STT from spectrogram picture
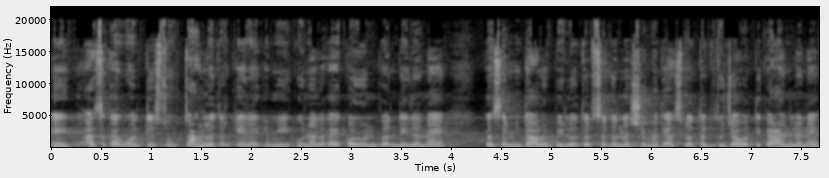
ए असं काय बोलतेस तू? चांगलं तर केलं की मी. कुणाला काही कळून पण दिलं नाही. कसं मी दारू पिलो तर सगळं नशेमध्ये असलो तरी तुझ्यावरती काय आणलं नाही?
